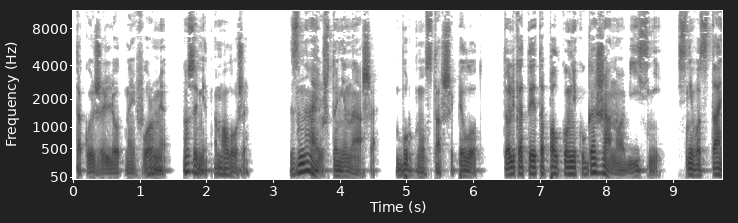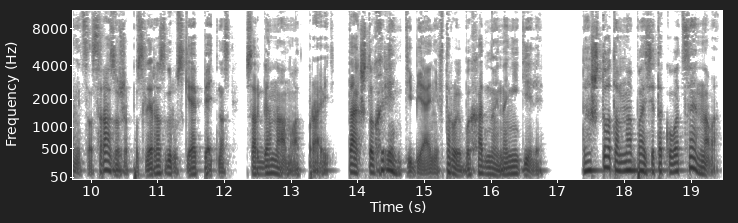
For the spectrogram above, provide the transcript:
в такой же летной форме, но заметно моложе. «Знаю, что не наша», — буркнул старший пилот. «Только ты это полковнику Гажану объясни. С него станется сразу же после разгрузки опять нас в Сарганану отправить. Так что хрен тебе, а не второй выходной на неделе». «Да что там на базе такого ценного?»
